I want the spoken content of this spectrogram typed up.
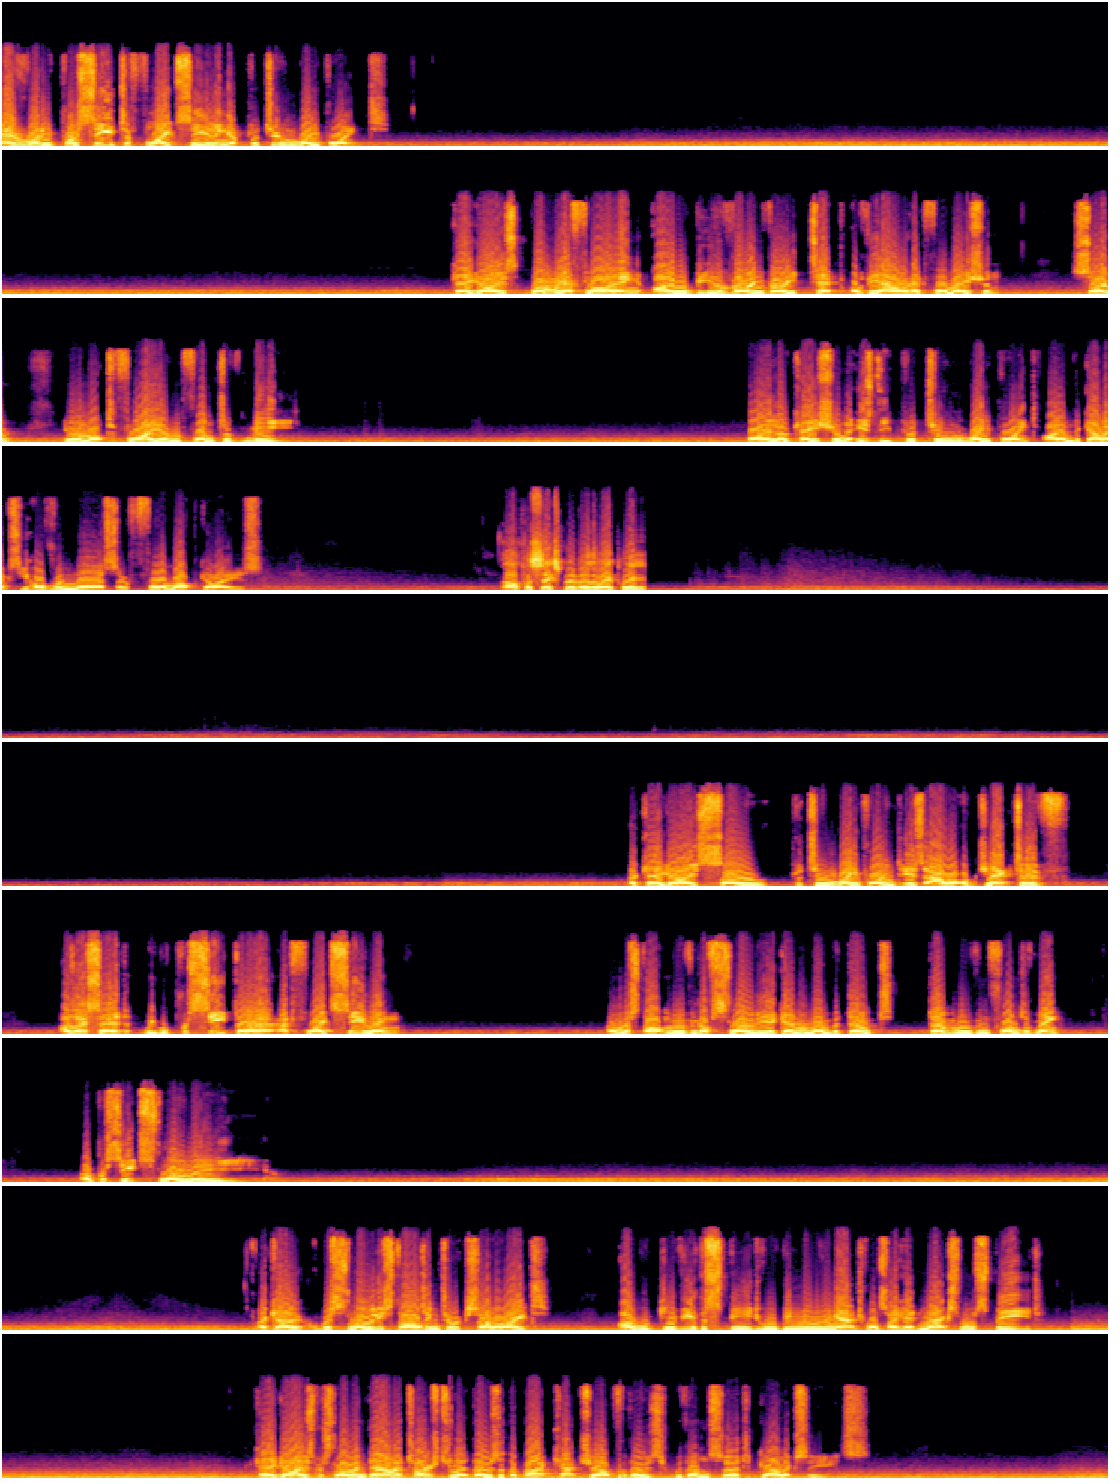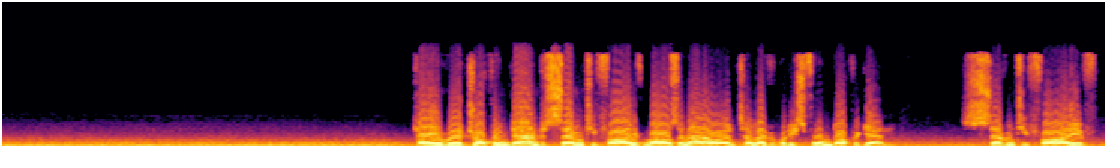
Everybody proceed to flight ceiling at platoon waypoint. Okay guys, when we are flying, I will be the very, very tip of the arrowhead formation. So, you're not to fly in front of me. My location is the platoon waypoint. I am the galaxy hovering there, so form up guys. Alpha 6, move out the way, please. Okay guys, so, platoon waypoint is our objective. As I said, we will proceed there at flight ceiling. I'm to start moving off slowly. Again, remember, don't don't move in front of me. And proceed slowly. Okay, we're slowly starting to accelerate. I will give you the speed we'll be moving at once I hit maximum speed. Okay guys, we're slowing down a touch to let those at the back catch up for those with uncertain galaxies. Okay, we're dropping down to 75 miles an hour until everybody's formed up again. 75?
